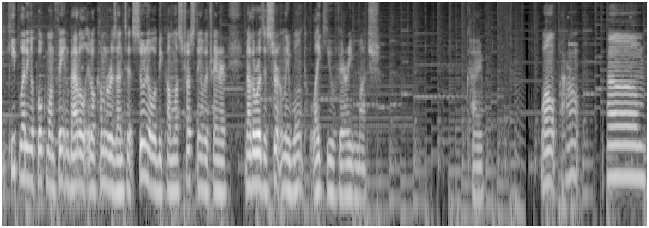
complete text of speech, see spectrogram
If you, keep letting a Pokemon faint in battle, it'll come to resent it. Soon it will become less trusting of the trainer. In other words, it certainly won't like you very much. Okay. Well, I don't... Um...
